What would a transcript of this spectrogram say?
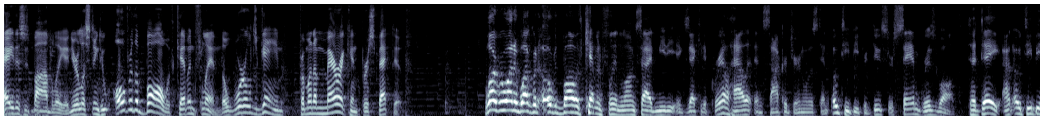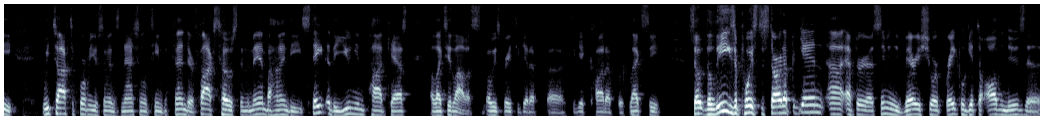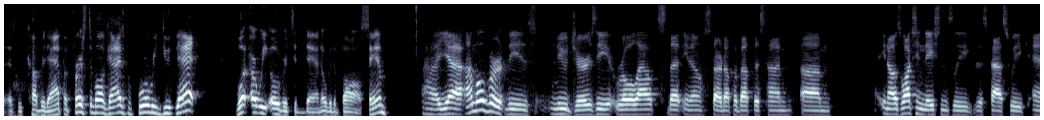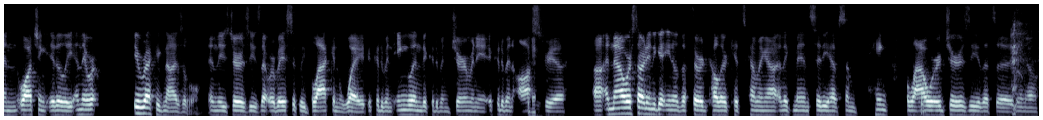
Hey, this is Bob Ley, and you're listening to Over the Ball with Kevin Flynn, the world's game from an American perspective. Hello, everyone, and welcome to Over the Ball with Kevin Flynn, alongside media executive Grayle Hallett and soccer journalist and OTB producer Sam Griswold. Today on OTB, we talked to former U.S. National team defender, Fox host, and the man behind the State of the Union podcast, Alexi Lalas. Always great to get up uh, to get caught up with Lexi. So the leagues are poised to start up again uh, after a seemingly very short break. We'll get to all the news uh, as we cover that. But first of all, guys, before we do that, what are we over today on Over the Ball, Sam? Uh, yeah, I'm over these New Jersey rollouts that you know start up about this time. Um, you know, I was watching Nations League this past week and watching Italy, and they were irrecognizable in these jerseys that were basically black and white. It could have been England, it could have been Germany, it could have been Austria, uh, and now we're starting to get you know the third color kits coming out. I think Man City have some pink flower jersey that's a you know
